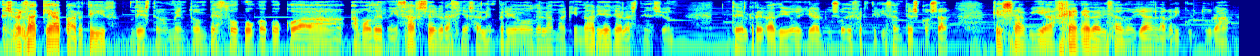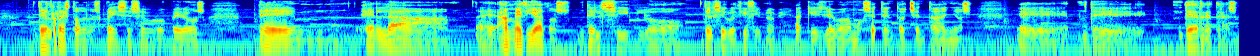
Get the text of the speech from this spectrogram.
Es verdad que a partir de este momento empezó poco a poco a, modernizarse gracias al empleo de la maquinaria y a la extensión del regadío y al uso de fertilizantes, cosa que se había generalizado ya en la agricultura del resto de los países europeos em, en la, eh, a mediados del siglo, del siglo XIX. Aquí llevamos 70-80 años eh, de retraso.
